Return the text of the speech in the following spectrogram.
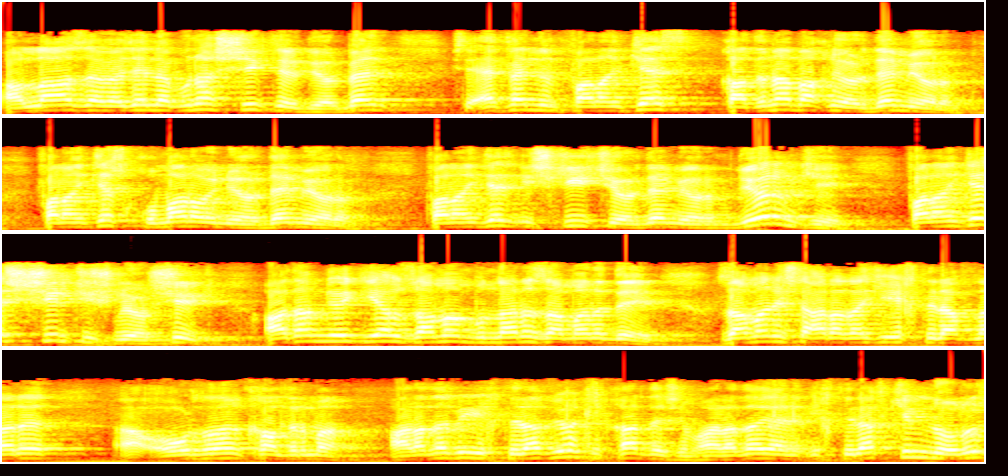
Allah azze ve celle buna şirktir diyor. Ben işte efendim falan kes kadına bakıyor demiyorum. Falan kes kumar oynuyor demiyorum. Falan kes içki içiyor demiyorum. Diyorum ki falan kes şirk işliyor şirk. Adam diyor ki ya zaman bunların zamanı değil. Zaman işte aradaki ihtilafları ortadan kaldırma. Arada bir ihtilaf yok ki kardeşim. Arada yani ihtilaf kim ne olur?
